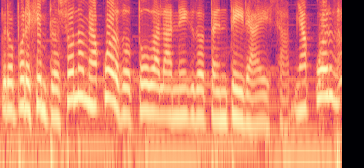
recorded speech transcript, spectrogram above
pero por ejemplo, yo no me acuerdo toda la anécdota entera esa. Me acuerdo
